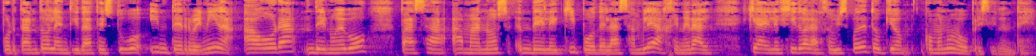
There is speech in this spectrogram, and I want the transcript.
por tanto, la entidad estuvo intervenida. Ahora, de nuevo, pasa a manos del equipo de la Asamblea General, que ha elegido al arzobispo de Tokio como nuevo presidente.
